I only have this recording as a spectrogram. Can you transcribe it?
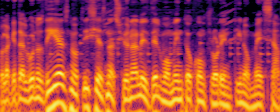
Hola, ¿qué tal? Buenos días. Noticias nacionales del momento con Florentino Mesa.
